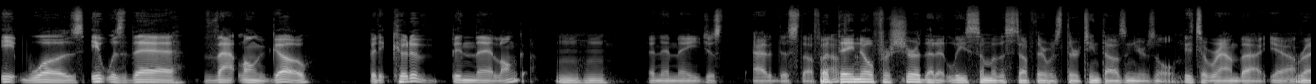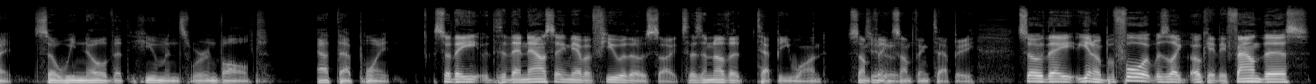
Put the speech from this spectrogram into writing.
it was it was there that long ago, but it could have been there longer Mm-hmm. and then they just added this stuff. Up but after. they know for sure that at least some of the stuff there was thirteen thousand years old. it's around that, yeah. Right. So we know that the humans were involved at that point. So they they're now saying they have a few of those sites. There's another Tepe one, something Dude. something Tepe. So they, you know, before it was like, okay, they found this.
